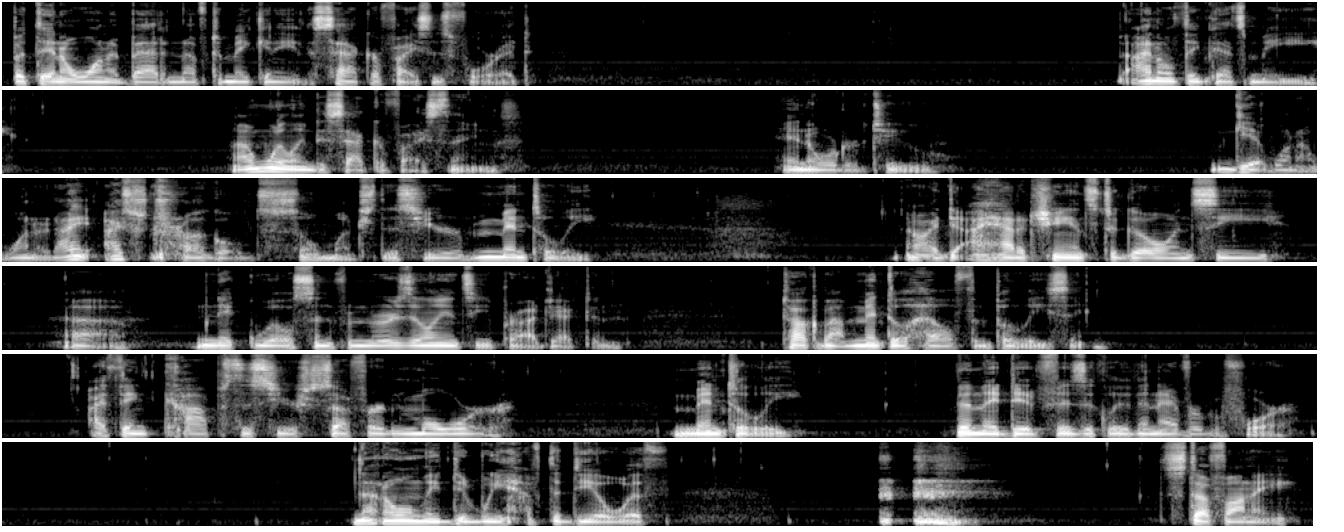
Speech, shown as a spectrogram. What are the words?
but they don't want it bad enough to make any of the sacrifices for it. I don't think that's me. I'm willing to sacrifice things in order to get what I wanted. I, I struggled so much this year mentally. Now, I, I had a chance to go and see uh, Nick Wilson from the Resiliency Project and talk about mental health and policing. I think cops this year suffered more mentally than they did physically than ever before. Not only did we have to deal with stuff on a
